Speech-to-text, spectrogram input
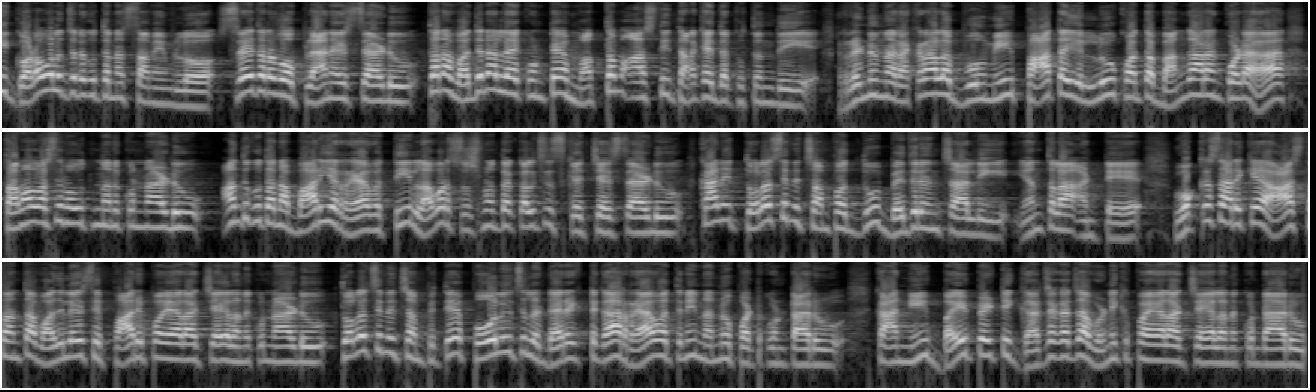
ఈ గొడవలు జరుగుతున్న సమయంలో శ్రీధర్ ఓ ప్లాన్ వేశాడు. తన వదిన లేకుంటే మొత్తం ఆస్తి తనకే దక్కుతుంది. రెండున్నర ఎకరాల భూమి పాత ఇల్లు కొంత బంగారం కూడా తమ వశం అవుతుంది అనుకున్నాడు అందుకు తన భార్య రేవతి లవర్ సుష్మతో కలిసి స్కెచ్ చేశాడు. కానీ తులసిని చంపొద్దు బెదిరించాలి. ఎంతలా అంటే ఒక్కసారికే ఆస్తి అంతా వదిలేసి పారిపోయేలా చేయాలనుకున్నాడు. తులసిని చంపితే పోలీసులు డైరెక్ట్గా రేవతిని నన్ను పట్టుకుంటారు. కానీ భయపెట్టి గజగజ వణికిపోయేలా చేయాలనుకున్నారు.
